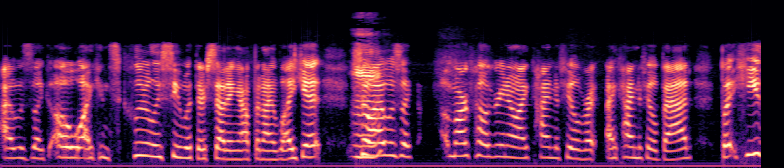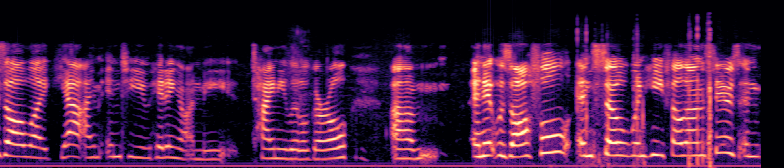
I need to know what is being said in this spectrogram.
I was like, oh, I can clearly see what they're setting up, and I like it. So Mhm. I was like, Mark Pellegrino, I kind of feel right. I kind of feel bad, but he's all like, yeah, I'm into you hitting on me, tiny little girl. Um, and it was awful. And so when he fell down the stairs and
